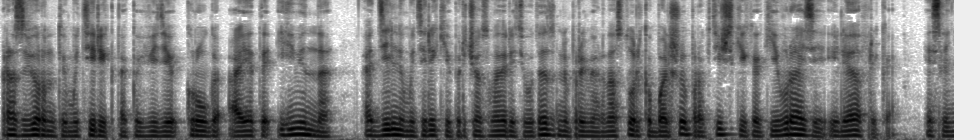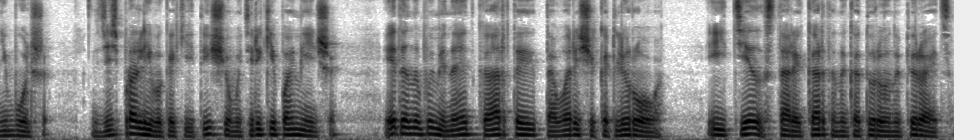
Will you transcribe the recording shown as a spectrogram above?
развернутый материк так в виде круга, а это именно отдельные материки. Причем, смотрите, вот этот, например, настолько большой практически, как Евразия или Африка, если не больше. Здесь проливы какие-то, еще материки поменьше. Это напоминает карты товарища Котлерова. И те старые карты, на которые он опирается.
